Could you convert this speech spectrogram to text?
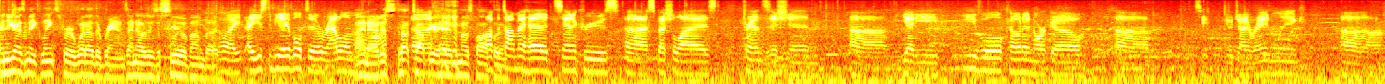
And, you guys make links for what other brands? I know there's a slew of them, but uh, I, I, used to be able to rattle them. I know, off. just top uh, of your head, the most popular. off the top of my head, Santa Cruz, uh, Specialized, Transition, um, Yeti, Evil, Kona, Norco. Um, let's see, do a giant Reign link. Um,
